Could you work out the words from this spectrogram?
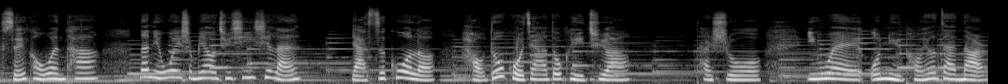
随口问他：那你为什么要去新西兰？雅思过了，好多国家都可以去啊。他说：“因为我女朋友在那儿，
